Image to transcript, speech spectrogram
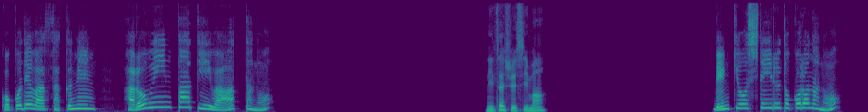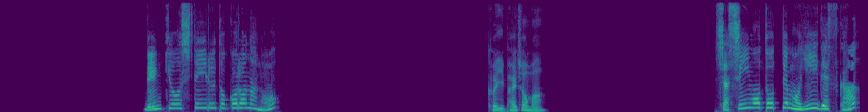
ここでは昨年、ハロウィンパーティーはあったの？你在学习吗？勉強しているところなの？勉強しているところなの？可以拍照吗？写真を撮ってもいいですか？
